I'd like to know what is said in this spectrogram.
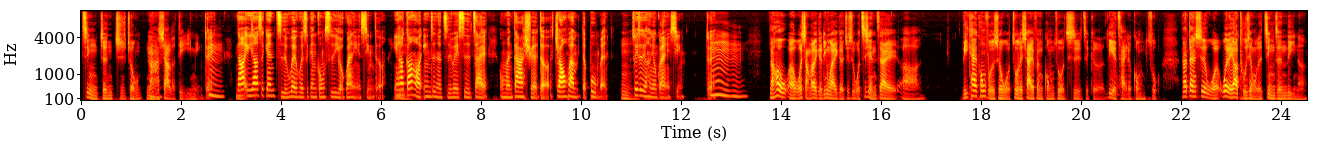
竞争之中拿下了第一名。对。嗯。然后一定要是跟职位或是跟公司有关联性的，因为他嗯。刚好印证的职位是在我们大学的交换的部门，嗯，所以这个很有关联性。对。嗯嗯然后呃，我想到一个另外一个，就是我之前在啊、呃离开空服的时候，我做的下一份工作是这个猎才的工作。那但是我为了要凸显我的竞争力呢，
